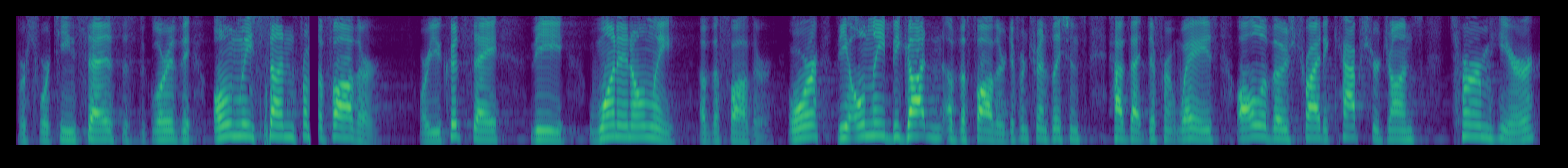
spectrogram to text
Verse 14 says, This is the glory of the only Son from the Father. Or you could say, the one and only of the Father, or the only begotten of the Father. Different translations have that different ways. All of those try to capture John's term here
